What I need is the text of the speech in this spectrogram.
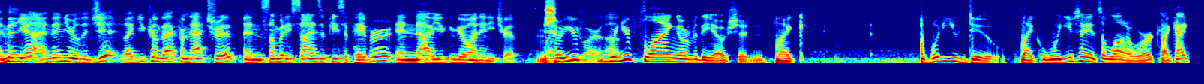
And then, yeah, and then you're legit. Like you come back from that trip, and somebody signs a piece of paper, and now you can go on any trip. Like, So you're you when up. you're flying over the ocean, like, what do you do? Like when you say it's a lot of work, like I,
